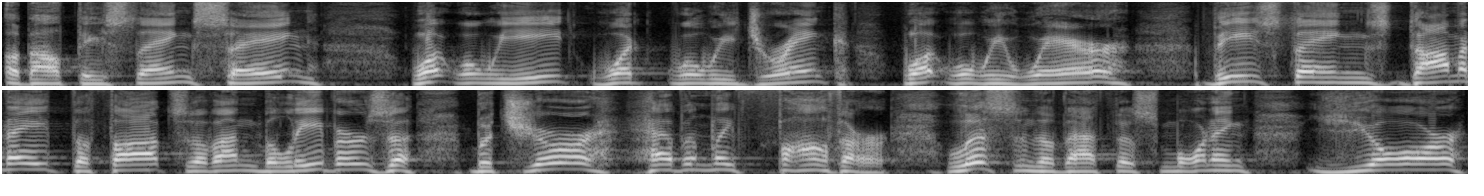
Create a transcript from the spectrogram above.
about these things, saying, what will we eat? What will we drink? What will we wear? These things dominate the thoughts of unbelievers, uh, but your heavenly Father, listen to that this morning, your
